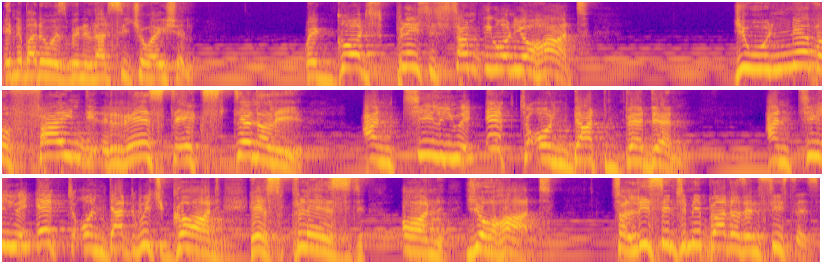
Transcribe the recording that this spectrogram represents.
Anybody who has been in that situation where God places something on your heart, you will never find rest externally until you act on that burden, until you act on that which God has placed on your heart. So, listen to me, brothers and sisters,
